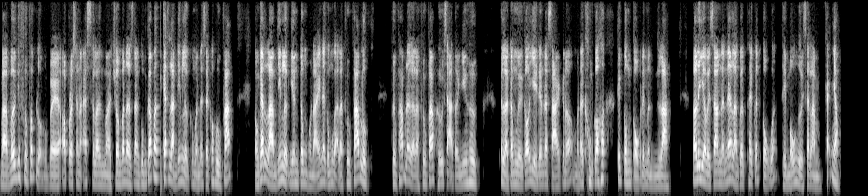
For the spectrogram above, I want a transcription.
và với cái phương pháp luận về operational excellence mà John Banners đang cung cấp cách làm chiến lược của mình nó sẽ có phương pháp còn cách làm chiến lược nhân Trung hồi nãy nó cũng gọi là phương pháp luôn. Phương pháp đó gọi là phương pháp hữu xạ tự nhiên hương tức là trong người có gì đem ra xài cái đó mà nó không có cái công cụ để mình làm. Đó lý do vì sao nên nếu làm theo cách cũ á, thì mỗi người sẽ làm khác nhau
